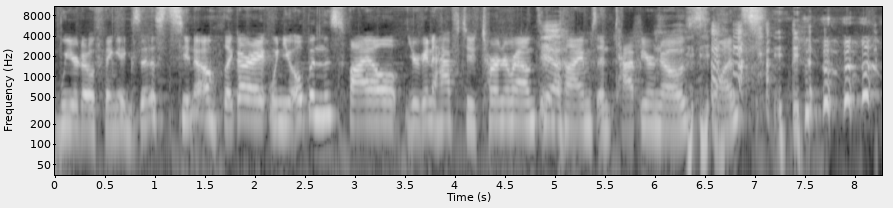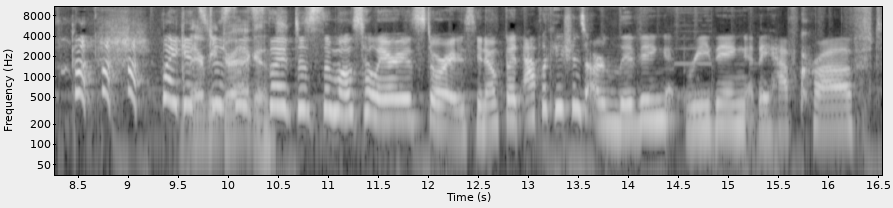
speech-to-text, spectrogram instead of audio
weirdo thing exists, you know? Like, all right, when you open this file, you're gonna have to turn around three Yeah. times and tap your nose once. like There it's just, dragons. it's the, just the most hilarious stories, you know. But applications are living, breathing. They have craft.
